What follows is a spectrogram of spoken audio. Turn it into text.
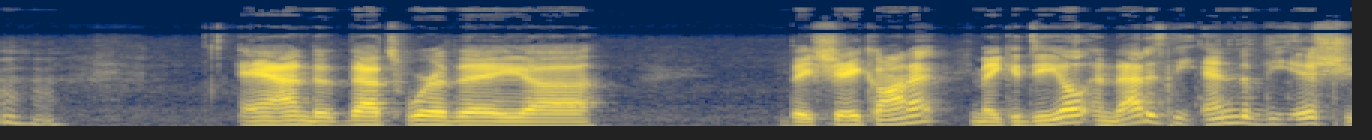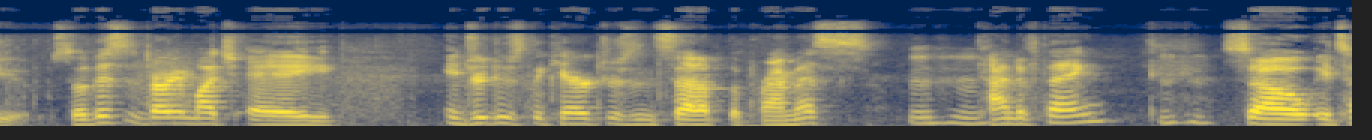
hmm And that's where they uh, they shake on it, make a deal, and that is the end of the issue. So this is very much a introduce the characters and set up the premise hmm kind of thing. hmm So it's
